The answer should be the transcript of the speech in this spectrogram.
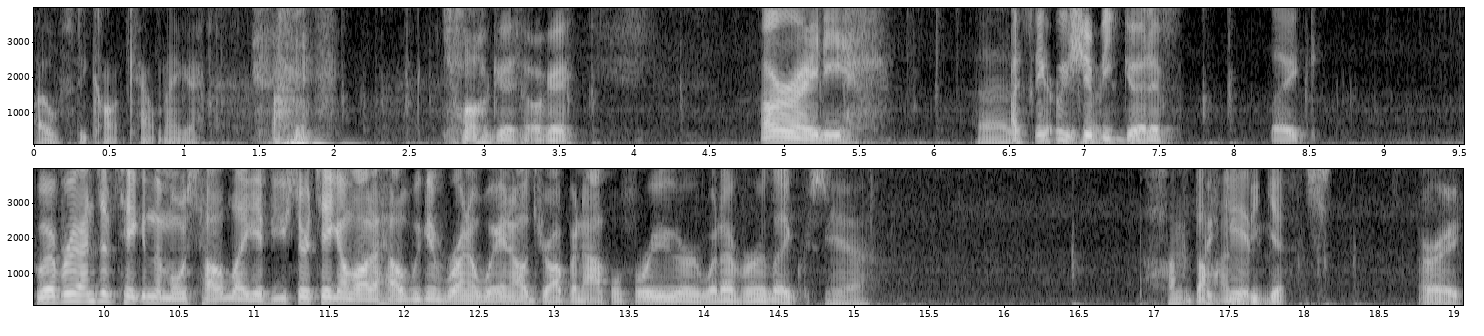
I, I obviously can't count. There you go. It's all good. Okay. Alrighty. Uh, I think we should be good if, like, whoever ends up taking the most help, Like, if you start taking a lot of help, we can run away and I'll drop an apple for you or whatever. Like, Yeah. The hunt the begins. hunt begins. All right.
